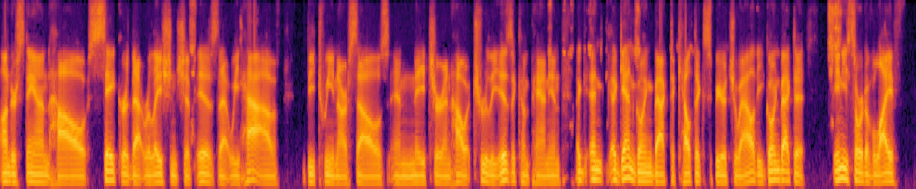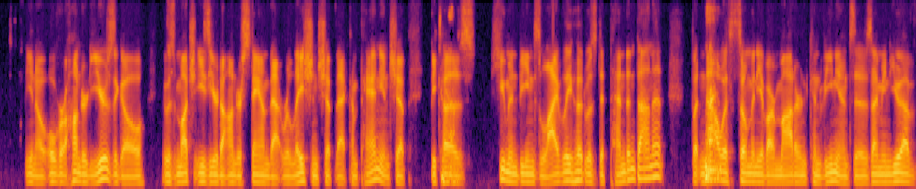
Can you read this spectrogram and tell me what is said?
understand how sacred that relationship is that we have between ourselves and nature and how it truly is a companion. And again, going back to Celtic spirituality, going back to any sort of life you know over a hundred years ago it was much easier to understand that relationship, that companionship, because yeah. human beings' livelihood was dependent on it. But now, with so many of our modern conveniences, I mean, you have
